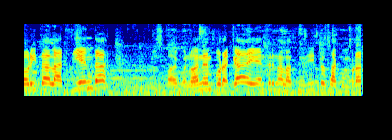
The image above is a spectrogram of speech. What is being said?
Ahorita la tienda para cuando anden por acá y entren a las tienditas a comprar.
